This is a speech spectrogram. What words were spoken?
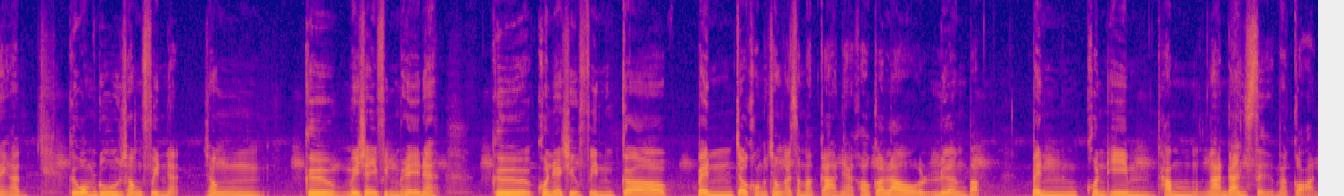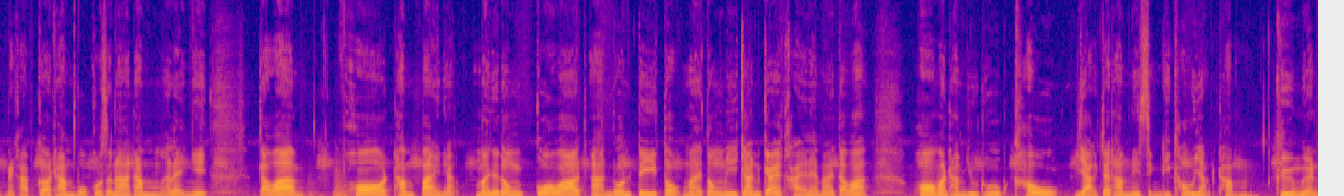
นะครับ คือผมดูช่องฟินอะช่องคือไม่ใช่ฟินเพลย์นะ คือคนนี้ชื่อฟินก็เป็นเจ้าของช่องอสมการเนี่ยเขาก็เล่าเรื่องแบบเป็นคนที่ทำงานด้านสื่อมาก่อนนะครับ ก็ทำพวกโฆษณาทำอะไรอย่างนี้ แต่ว่าพอทำไปเนี่ยมันจะต้องกลัวว่าอ่านโดนตีตกไหมต้องมีการแก้ไขอะไรไหมแต่ว่าพอมาทำ YouTube เขาอยากจะทำในสิ่งที่เขาอยากทำคือเหมือน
